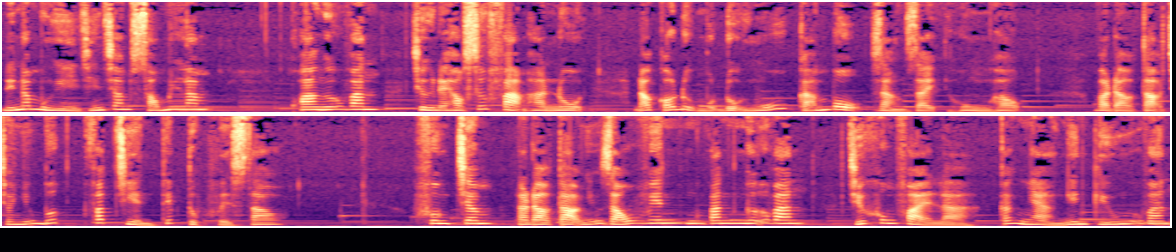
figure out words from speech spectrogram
đến năm 1965, khoa ngữ văn trường Đại học Sư phạm Hà Nội đã có được một đội ngũ cán bộ giảng dạy hùng hậu và đào tạo cho những bước phát triển tiếp tục về sau. Phương châm là đào tạo những giáo viên văn ngữ văn chứ không phải là các nhà nghiên cứu ngữ văn.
